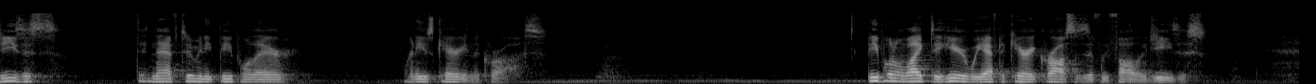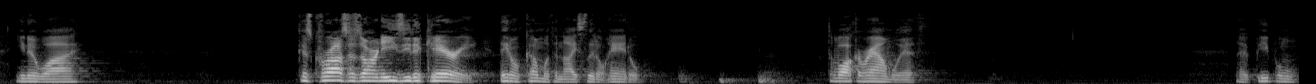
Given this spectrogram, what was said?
Jesus didn't have too many people there when he was carrying the cross. People don't like to hear we have to carry crosses if we follow Jesus. You know why? Because crosses aren't easy to carry. They don't come with a nice little handle to walk around with. No, people,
